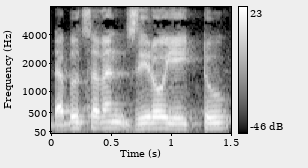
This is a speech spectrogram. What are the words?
double seven zero eight two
